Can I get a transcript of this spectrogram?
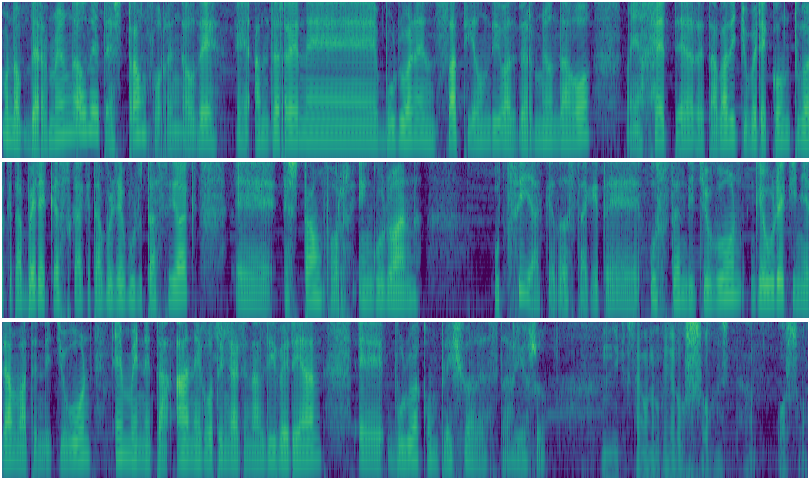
Bueno, Bermeon gaude eta Stranforren gaude. E, Anderren e, buruaren zati handi bat Bermeon dago, baina Heter eta baditu bere kontuak eta bere kezkak eta bere burutazioak e, Stranford inguruan utziak edo ez dakit e, uzten ditugun, geurekin eramaten ditugun, hemen eta han egoten garen aldi berean e, burua konplexua da ez da, Josu. Nik esango nuke oso, ez da, oso.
